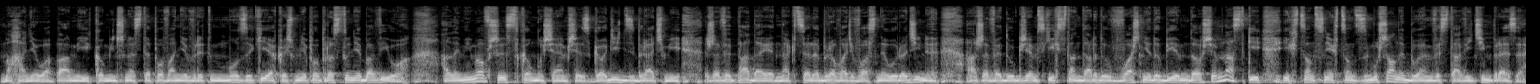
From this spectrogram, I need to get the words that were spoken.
Machanie łapami i komiczne stepowanie w rytm muzyki jakoś mnie po prostu nie bawiło. Ale mimo wszystko musiałem się zgodzić z braćmi, że wypada jednak celebrować własne urodziny, a że według ziemskich standardów właśnie dobiłem do osiemnastki i chcąc nie chcąc zmuszony byłem wystawić imprezę.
